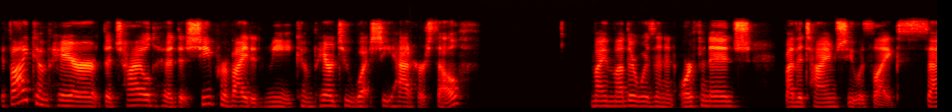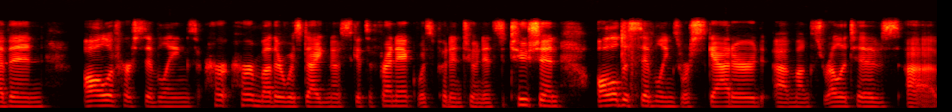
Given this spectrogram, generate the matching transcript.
if I compare the childhood that she provided me compared to what she had herself, my mother was in an orphanage by the time she was like seven. All of her siblings her her mother was diagnosed schizophrenic was put into an institution. All the siblings were scattered amongst relatives uh,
